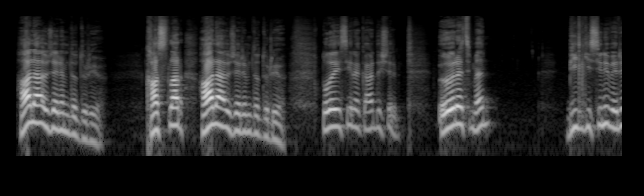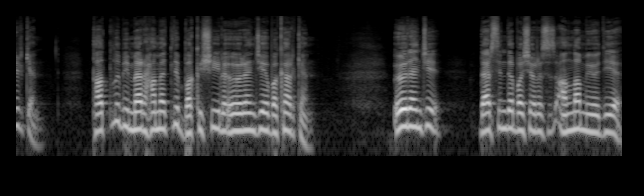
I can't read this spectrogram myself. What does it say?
hala üzerimde duruyor. Kaslar hala üzerimde duruyor. Dolayısıyla kardeşlerim, öğretmen bilgisini verirken, tatlı bir merhametli bakışıyla öğrenciye bakarken, öğrenci dersinde başarısız anlamıyor diye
